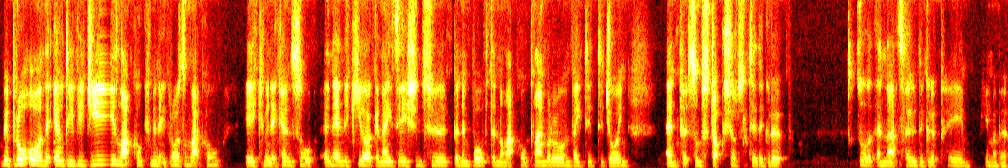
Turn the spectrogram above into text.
we brought on the LDVG, Larkhall Community Growers and Larkhall uh, Community Council, and then the key organisations who've been involved in the Larkhall plan were all invited to join and put some structure to the group. So, and that's how the group um, came about.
